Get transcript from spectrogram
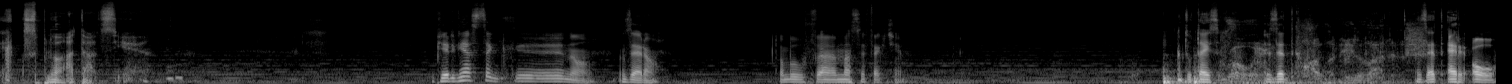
eksploatację. Pierwiastek, yy, no, zero. To był w e, Mass Effectie. Tutaj jest Z, ladders. ZRO.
